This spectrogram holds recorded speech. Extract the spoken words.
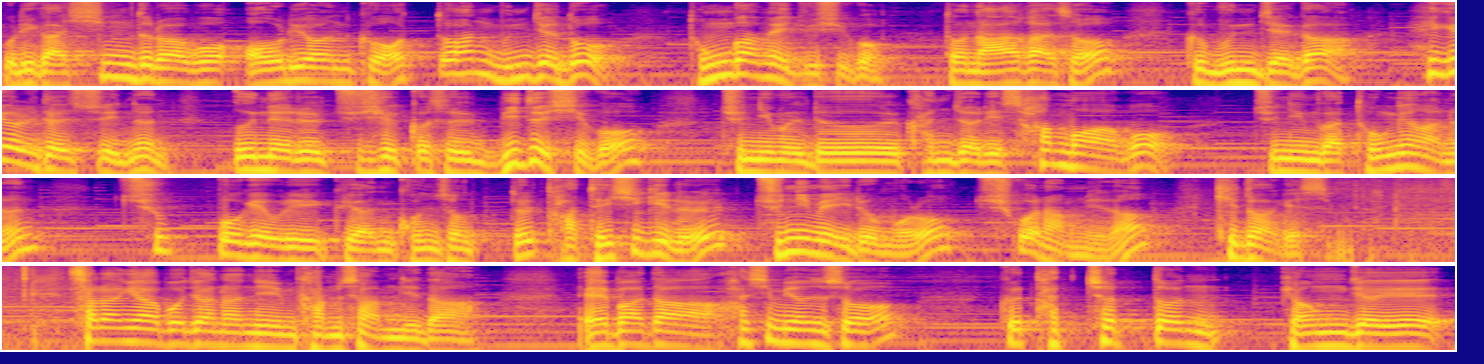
우리가 힘들어하고 어려운 그 어떠한 문제도 동감해 주시고 더 나아가서 그 문제가 해결될 수 있는 은혜를 주실 것을 믿으시고 주님을 늘 간절히 사모하고 주님과 동행하는 축복의 우리 귀한 권속들 다 되시기를 주님의 이름으로 축원합니다. 기도하겠습니다. 사랑의 아버지 하나님 감사합니다. 에바다 하시면서 그 다쳤던 병자의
